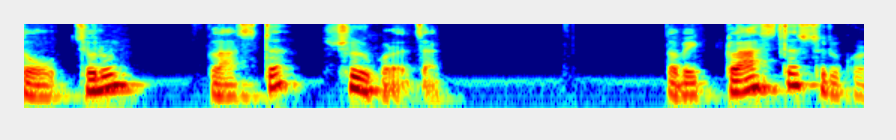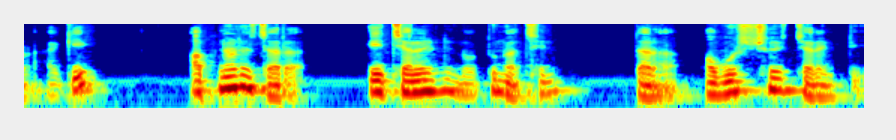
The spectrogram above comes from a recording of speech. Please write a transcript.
তো চলুন ক্লাসটা শুরু করা যাক তবে ক্লাসটা শুরু করার আগে আপনারা যারা এই চ্যানেলে নতুন আছেন তারা অবশ্যই চ্যানেলটি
